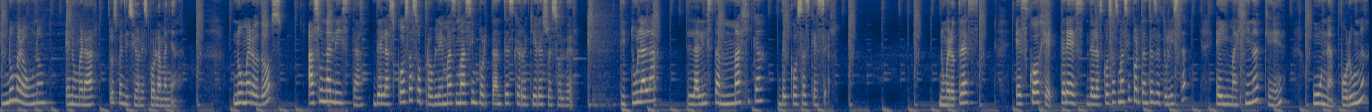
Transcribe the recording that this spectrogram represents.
número uno, enumerar tus bendiciones por la mañana. Número dos, Haz una lista de las cosas o problemas más importantes que requieres resolver. Titúlala La lista mágica de cosas que hacer. Número 3. Escoge tres de las cosas más importantes de tu lista e imagina que, una por una,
